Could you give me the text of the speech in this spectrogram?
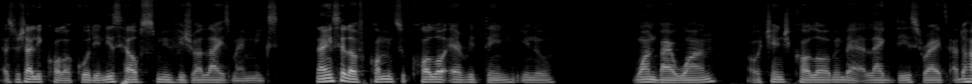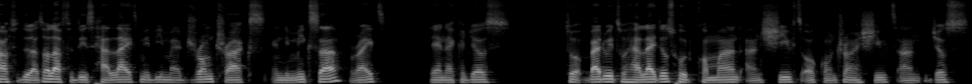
especially color coding. This helps me visualize my mix. Now, instead of coming to color everything, you know, one by one, or change color, maybe I like this, right? I don't have to do that. All I have to do is highlight maybe my drum tracks in the mixer, right? Then I can just, to, by the way, to highlight, just hold command and shift or control and shift and just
